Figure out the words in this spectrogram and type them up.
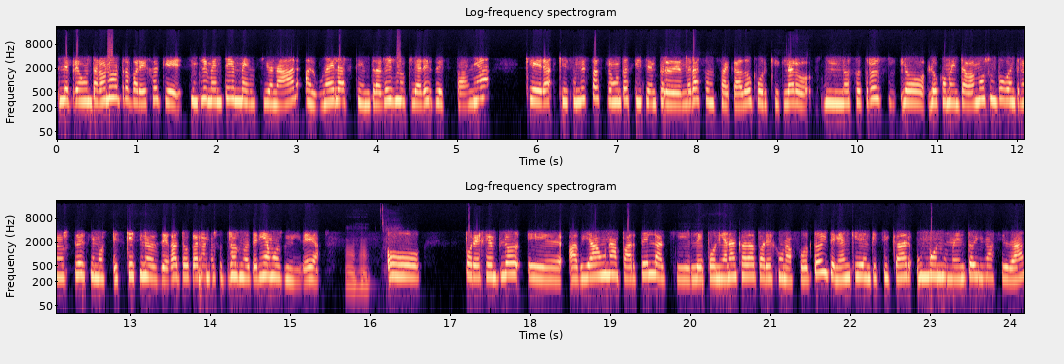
le preguntaron a otra pareja que simplemente mencionar alguna de las centrales nucleares de España, que era que son de estas preguntas que dicen, pero ¿de dónde las han sacado? Porque claro, nosotros lo, lo comentábamos un poco entre nosotros, decimos, es que si nos llega a tocar a nosotros no teníamos ni idea. O por ejemplo, eh, había una parte en la que le ponían a cada pareja una foto y tenían que identificar un monumento y una ciudad.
